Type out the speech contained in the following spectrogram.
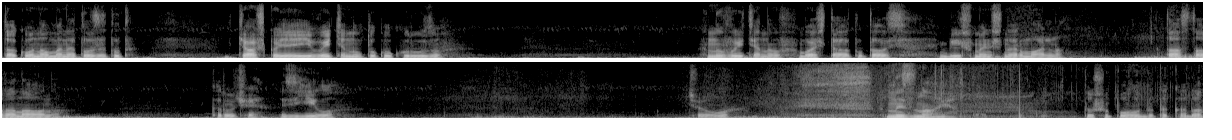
так вона в мене теж тут тяжко я її витягнув ту кукурузу. Ну витягнув. Бачите, а тут ось більш-менш нормально. Та сторона вона. Коротше, з'їло. Чого? Не знаю. То що погода така, да?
